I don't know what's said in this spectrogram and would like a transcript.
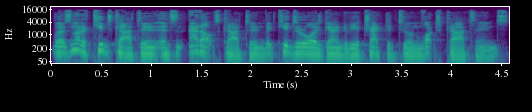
well, it's not a kids' cartoon, it's an adult's cartoon, but kids are always going to be attracted to and watch cartoons.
